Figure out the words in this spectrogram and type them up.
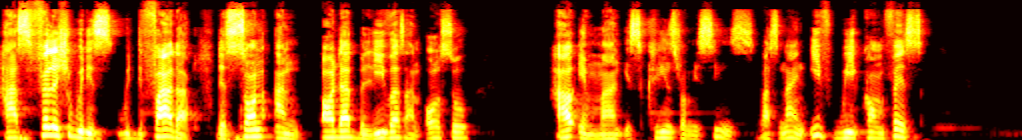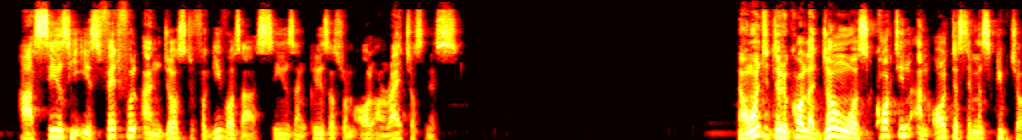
has fellowship with his with the Father, the Son, and other believers, and also how a man is cleansed from his sins. Verse 9 If we confess our sins, he is faithful and just to forgive us our sins and cleanse us from all unrighteousness. Now, I want you to recall that John was quoting an Old Testament scripture.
